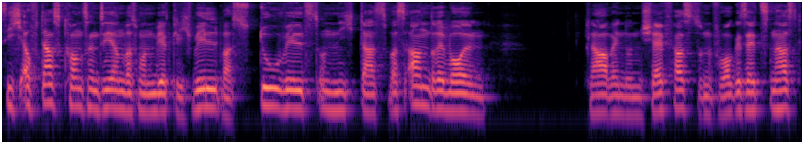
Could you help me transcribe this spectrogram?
Sich auf das konzentrieren, was man wirklich will, was du willst und nicht das, was andere wollen. Klar, wenn du einen Chef hast und einen Vorgesetzten hast,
